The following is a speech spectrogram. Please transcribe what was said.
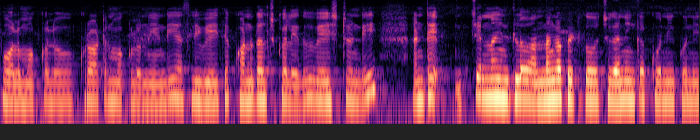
పూల మొక్కలు క్రోటన్ మొక్కలు ఉన్నాయండి. అసలు ఇవి అయితే కొనదలుచుకోలేదు. వేస్ట్ అండి. అంటే చిన్న ఇంట్లో అందంగా పెట్టుకోవచ్చు కానీ ఇంకా కొన్ని కొన్ని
